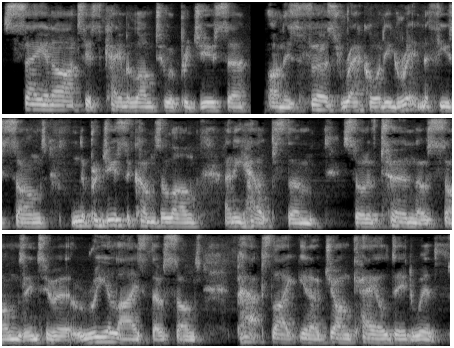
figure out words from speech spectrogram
say, an artist came along to a producer on his first record, he'd written a few songs, and the producer comes along and he helps them sort of turn those songs into a realize those songs. Perhaps like, you know, John Cale did with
